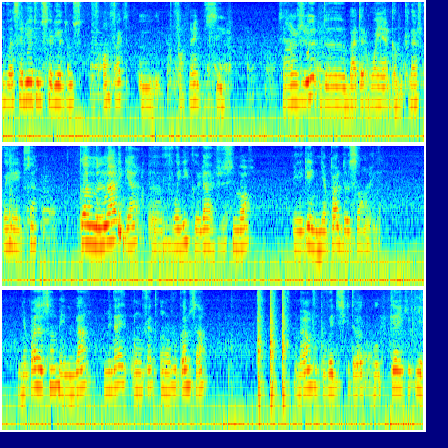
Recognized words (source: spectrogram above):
Et bah salut à tous, salut à tous. En fait, euh, Fortnite c'est c'est un jeu de Battle Royale comme Clash Royale et tout ça. Comme là les gars, euh, vous voyez que là je suis mort. Mais les gars, il n'y a pas de sang les gars. Il n'y a pas de sang, mais là, mais là en fait on joue comme ça. Là vous pouvez discuter avec vos coéquipiers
